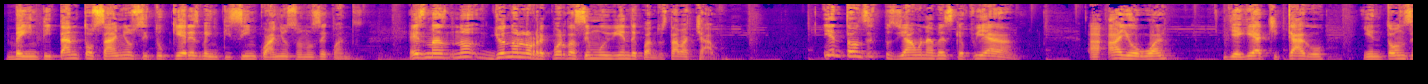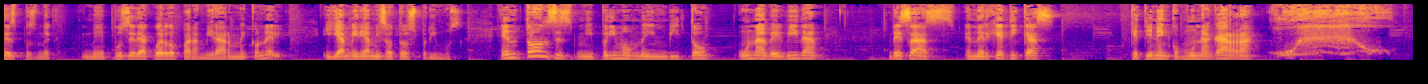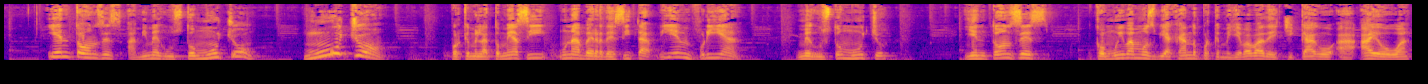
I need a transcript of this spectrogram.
veintitantos años, si tú quieres, 25 años o no sé cuántos. Es más, no, yo no lo recuerdo así muy bien de cuando estaba chavo. Y entonces, pues ya una vez que fui a, Iowa, llegué a Chicago y entonces pues me, me puse de acuerdo para mirarme con él. Y ya miré a mis otros primos. Entonces mi primo me invitó una bebida de esas energéticas que tienen como una garra. Y entonces a mí me gustó mucho, mucho. Porque me la tomé así, una verdecita bien fría. Me gustó mucho. Y entonces, como íbamos viajando, porque me llevaba de Chicago a Iowa,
